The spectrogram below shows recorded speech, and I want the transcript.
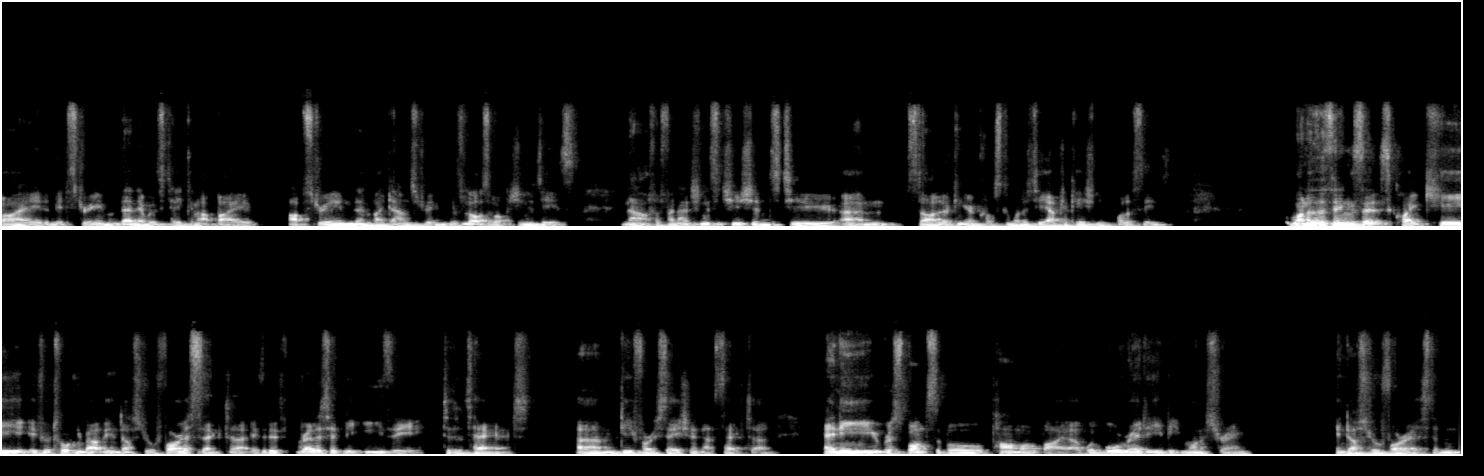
by the midstream, then it was taken up by upstream, then by downstream. There's lots of opportunities now for financial institutions to um, start looking at cross-commodity application of policies. One of the things that's quite key if you're talking about the industrial forest sector is that it's relatively easy to detect um, deforestation in that sector. Any responsible palm oil buyer will already be monitoring industrial forest and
